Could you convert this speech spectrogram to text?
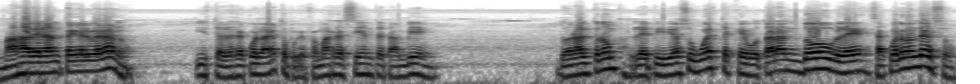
Más adelante en el verano, y ustedes recuerdan esto porque fue más reciente también, Donald Trump le pidió a sus huestes que votaran doble, ¿se acuerdan de eso?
